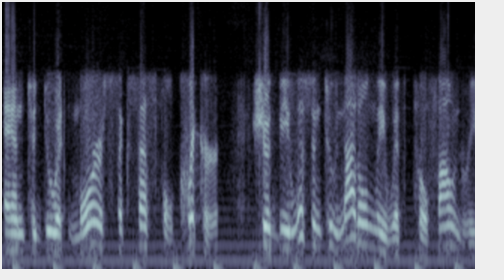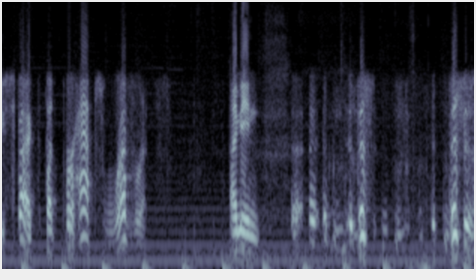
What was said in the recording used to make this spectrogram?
and to do it more successful quicker should be listened to not only with profound respect, but perhaps reverence. I mean, uh, uh, this this is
